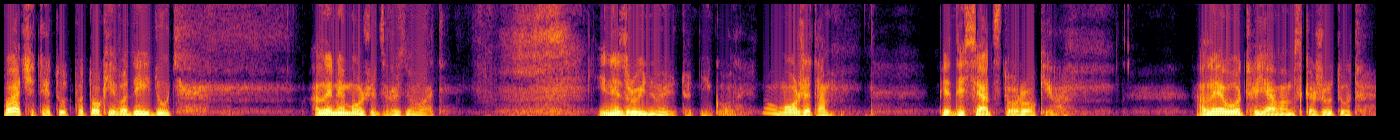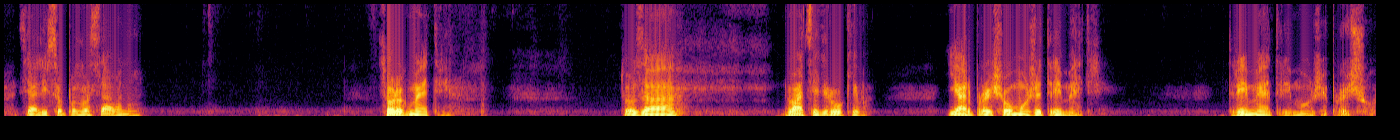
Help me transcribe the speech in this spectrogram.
Бачите, тут потоки води йдуть, але не можуть зруйнувати. І не зруйнують тут ніколи. Ну, може там 50-100 років. Але от я вам скажу тут, ця лісополоса, вона 40 метрів. То за 20 років яр пройшов, може, 3 метри. 3 метри, може, пройшов.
